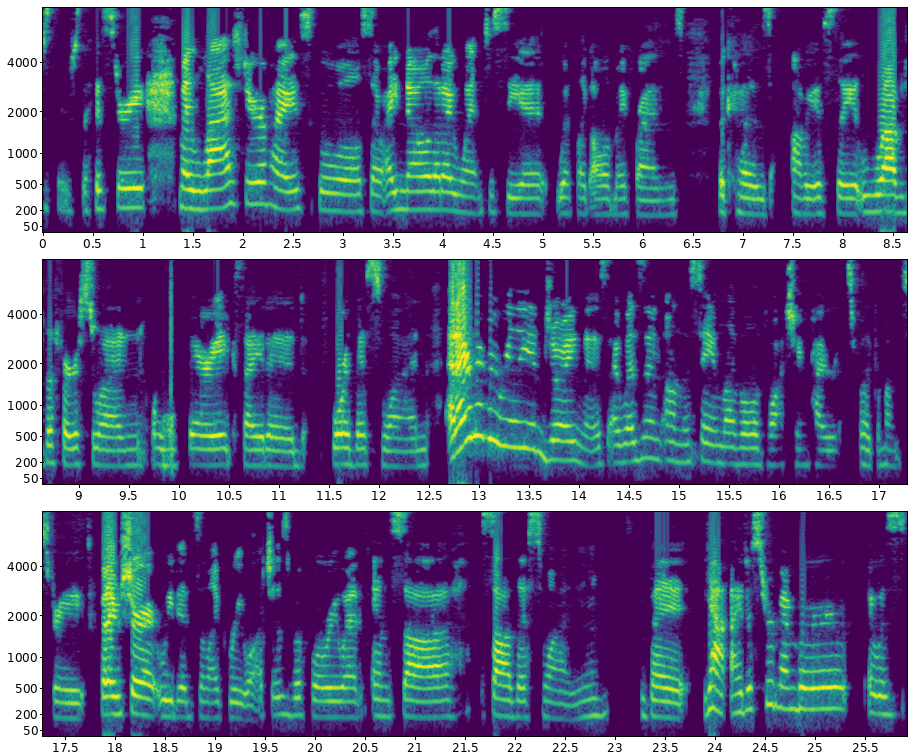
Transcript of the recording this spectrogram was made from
there's the history. My last year of high school. So I know that I went to see it with like all of my friends because obviously loved the first one, was very excited for this one. And I remember really enjoying this. I wasn't on the same level of watching Pirates for like a month straight, but I'm sure we did some like rewatches before we went and saw saw this one but yeah, I just remember it was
